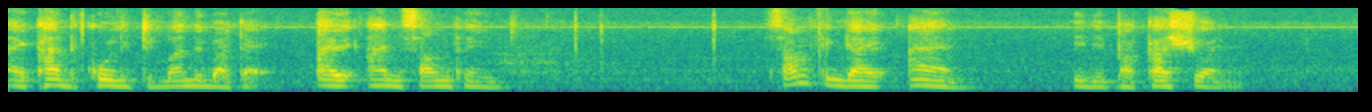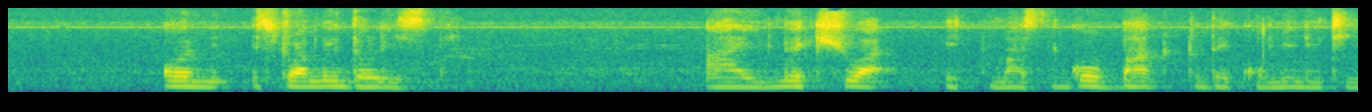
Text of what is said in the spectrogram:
I can't call it money, but I, I earn something. Something I earn in percussion on instrumentalist. I make sure it must go back to the community,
